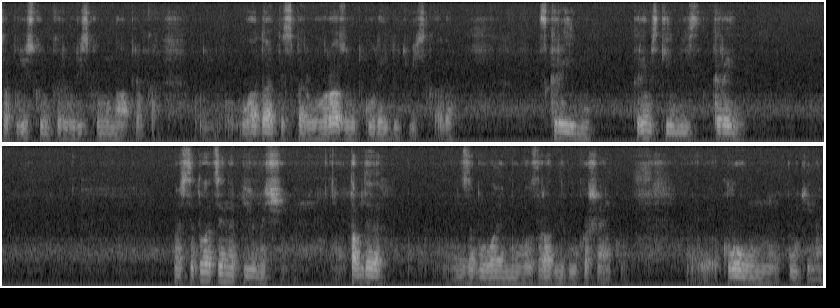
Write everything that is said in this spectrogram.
Запорізькому і Криворізькому напрямках. Угадайте з першого разу, откуда йдуть війська. Да? З Криму, Кримський міст, Крим. Ситуація на півночі. Там, де не забуваємо зрадник Лукашенко, е, клоун Путіна.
